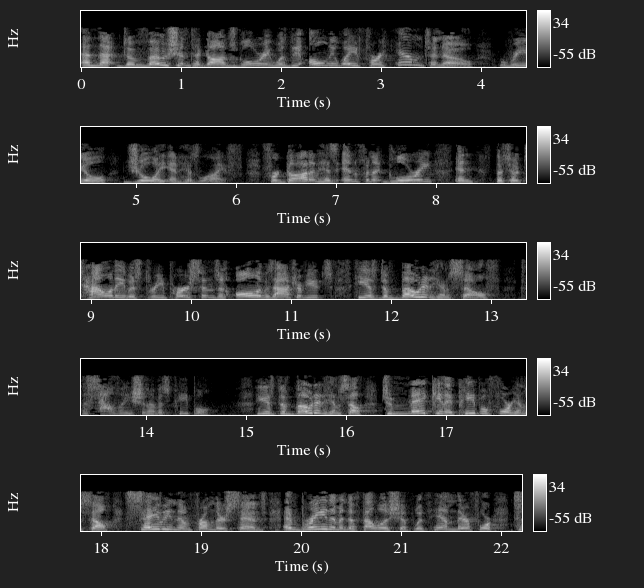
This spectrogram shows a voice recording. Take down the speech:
and that devotion to God's glory was the only way for him to know real joy in his life. For God in his infinite glory, in the totality of his three persons and all of his attributes, he has devoted himself to the salvation of his people. He has devoted himself to making a people for himself, saving them from their sins, and bringing them into fellowship with him. Therefore, to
